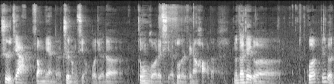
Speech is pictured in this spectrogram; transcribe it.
智驾方面的智能性，我觉得中国的企业做的是非常好的。那在这个关这个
